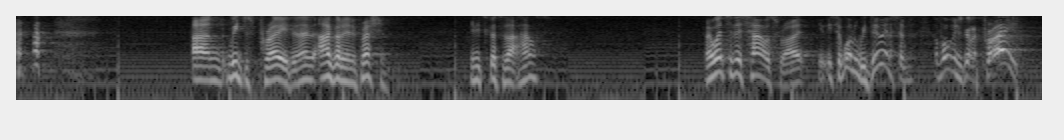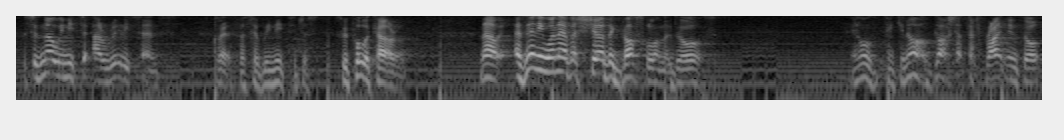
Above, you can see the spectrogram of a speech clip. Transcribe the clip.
and we just prayed, and I got an impression. You need to go to that house. And I went to this house, right? He said, What are we doing? I said, I thought we were just going to pray. I said, No, we need to. I really sense Cliff. I said, We need to just. So we pull the car up. Now, has anyone ever shared the gospel on the doors? You're all thinking, Oh gosh, that's a frightening thought.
